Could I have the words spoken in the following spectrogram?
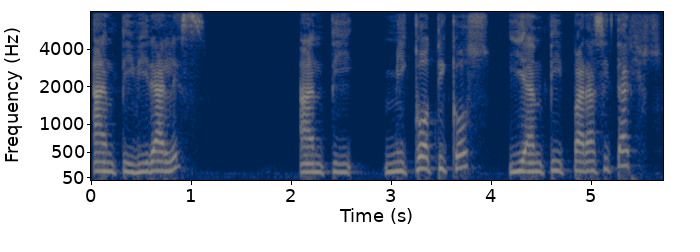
antivirales, antimicóticos y antiparasitarios.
